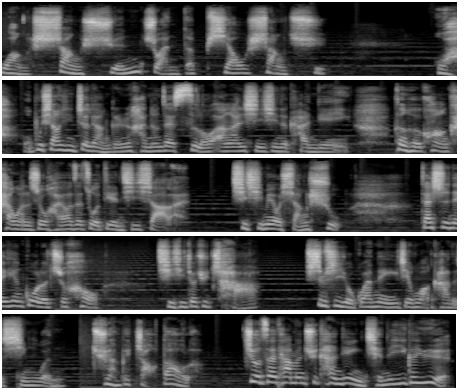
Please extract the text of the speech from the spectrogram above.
往上旋转的飘上去。”哇！我不相信这两个人还能在四楼安安心心的看电影，更何况看完了之后还要再坐电梯下来。琪琪没有详述，但是那天过了之后，琪琪就去查，是不是有关那一间网咖的新闻，居然被找到了。就在他们去看电影前的一个月，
